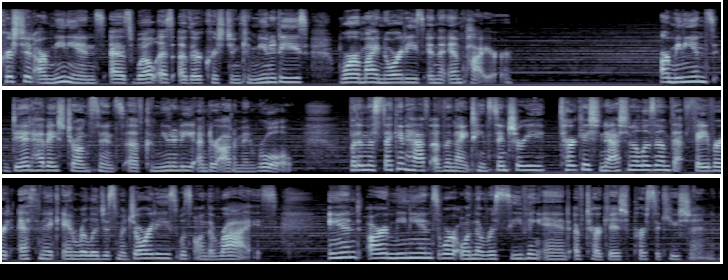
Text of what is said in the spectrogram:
Christian Armenians, as well as other Christian communities, were minorities in the empire. Armenians did have a strong sense of community under Ottoman rule. But in the second half of the 19th century, Turkish nationalism that favored ethnic and religious majorities was on the rise and Armenians were on the receiving end of Turkish persecution.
